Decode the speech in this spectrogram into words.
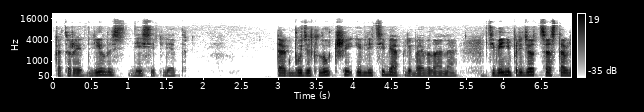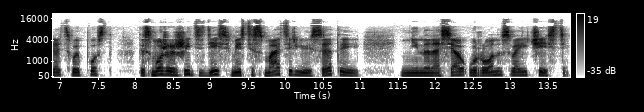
которая длилась десять лет. «Так будет лучше и для тебя», — прибавила она. «Тебе не придется оставлять свой пост. Ты сможешь жить здесь вместе с матерью и с этой, не нанося урона своей чести».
